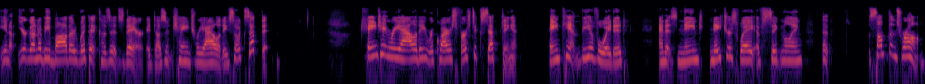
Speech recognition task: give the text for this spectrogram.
you know, you're going to be bothered with it because it's there. It doesn't change reality, so accept it. Changing reality requires first accepting it. Pain can't be avoided, and it's nature's way of signaling something's wrong.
